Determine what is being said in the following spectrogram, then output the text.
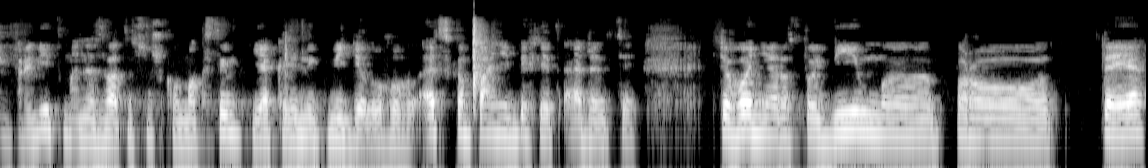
Всім привіт! Мене звати Сушко Максим, я керівник відділу Google Ads компанії Biglead Agency. Сьогодні я розповім е, про те,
